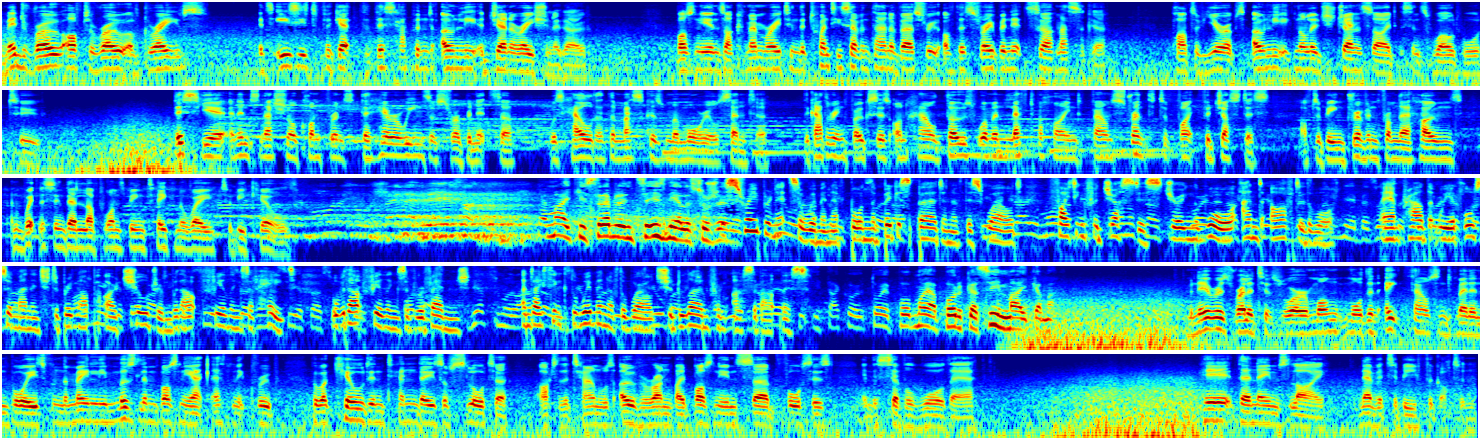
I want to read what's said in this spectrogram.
Amid row after row of graves, it's easy to forget that this happened only a generation ago. Bosnians are commemorating the 27th anniversary of the Srebrenica massacre, part of Europe's only acknowledged genocide since World War II. This year, an international conference, The Heroines of Srebrenica, was held at the Massacres Memorial Centre. The gathering focuses on how those women left behind found strength to fight for justice after being driven from their homes and witnessing their loved ones being taken away to be killed. The Srebrenica women have borne the biggest burden of this world, fighting for justice during the war and after the war. I am proud that we have also managed to bring up our children without feelings of hate or without feelings of revenge. And I think the women of the world should learn from us about this. Munira's relatives were among more than 8,000 men and boys from the mainly Muslim Bosniak ethnic group who were killed in 10 days of slaughter after the town was overrun by Bosnian Serb forces in the civil war there. Here their names lie, never to be forgotten.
